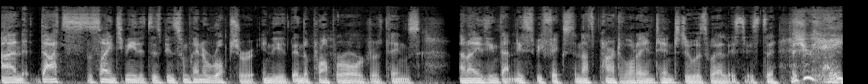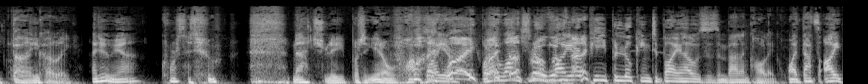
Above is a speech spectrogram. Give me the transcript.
And that's the sign to me that there's been some kind of rupture in the, in the proper order of things. And I think that needs to be fixed. And that's part of what I intend to do as well is, is to. But you hate Ballincollig. I do, yeah. Of course I do. Naturally, but you know why? why, are, Why? But I want to know why are people looking to buy houses in Ballincollig? Why? That's I.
